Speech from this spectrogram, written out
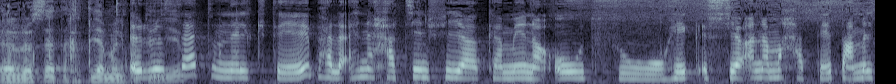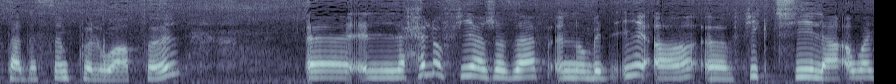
الروسات أخذتيها من الكتيب الروسات من الكتاب. هلا هن حاطين فيها كمان oats وهيك أشياء أنا ما حطيت عملتها the simple waffle الحلو فيها جوزيف إنه بدقيقه آه، فيك تشيلها. أول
